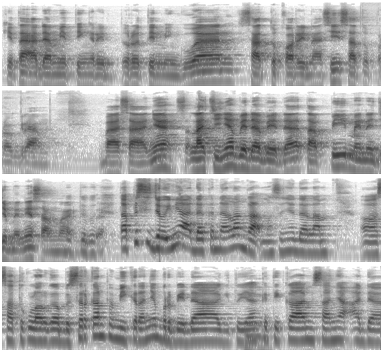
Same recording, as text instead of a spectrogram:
Kita ada meeting rutin mingguan, satu koordinasi, satu program. Bahasanya lacinya beda-beda tapi manajemennya sama Betul, gitu. Tapi sejauh ini ada kendala nggak? Maksudnya dalam uh, satu keluarga besar kan pemikirannya berbeda gitu ya. Hmm. Ketika misalnya ada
